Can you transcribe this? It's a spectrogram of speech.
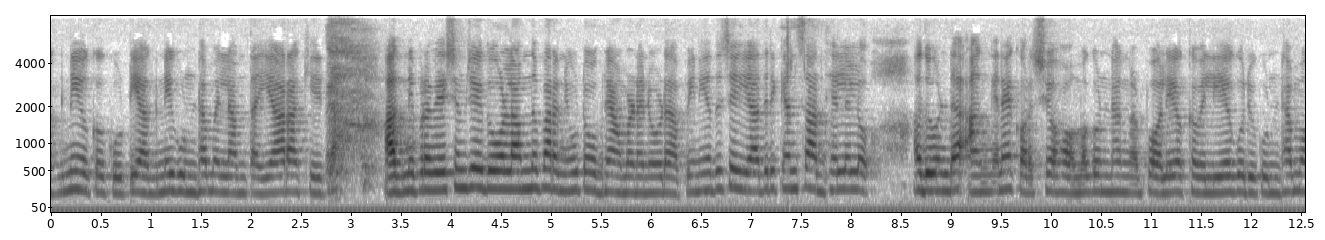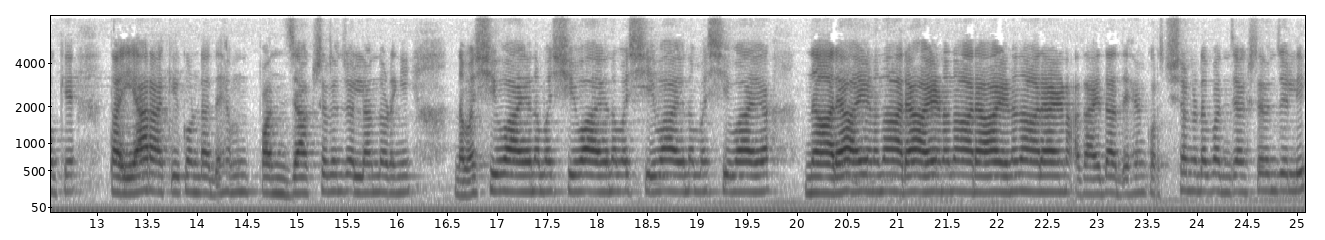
അഗ്നിയൊക്കെ കൂട്ടി അഗ്നികുണ്ഠമെല്ലാം തയ്യാറാക്കിയിട്ട് അഗ്നിപ്രവേശം ചെയ്തുകൊള്ളാം എന്ന് പറഞ്ഞു കേട്ടോ ബ്രാഹ്മണനോട്. അപ്പം ഇനി അത് ചെയ്യാതിരിക്കാൻ സാധ്യമല്ലല്ലോ അതുകൊണ്ട് അങ്ങനെ കുറച്ച് ഹോമകുണ്ഠങ്ങൾ പോലെയൊക്കെ വലിയ ഗുരുകുണ്ഠമൊക്കെ തയ്യാറാക്കിക്കൊണ്ട് അദ്ദേഹം പഞ്ചാക്ഷരം ചൊല്ലാൻ തുടങ്ങി. നമശിവായ നമശിവായ നമ ശിവായ നാരായണ നാരായണ നാരായണ നാരായണ. അതായത് അദ്ദേഹം കുറച്ച് അങ്ങോട്ട് പഞ്ചാക്ഷരം ചൊല്ലി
